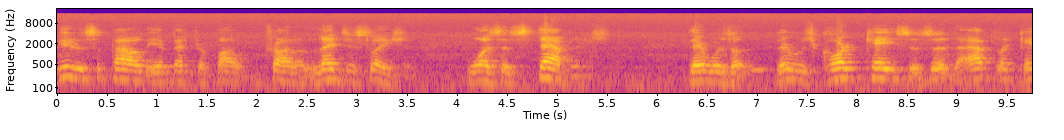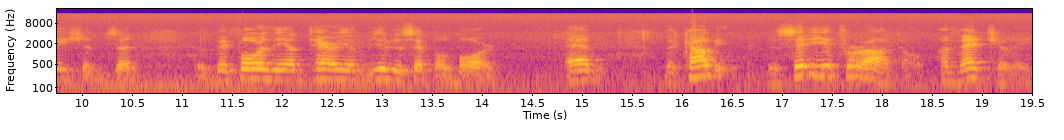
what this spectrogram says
municipality of Metropolitan legislation was established, there was a, there was court cases and applications and before the Ontario Municipal Board. And the county, the city of Toronto eventually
